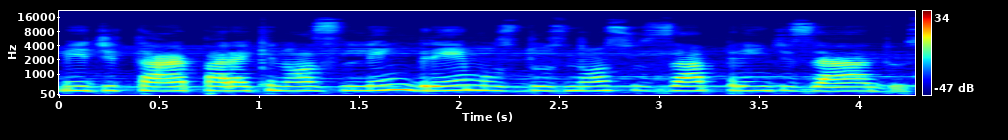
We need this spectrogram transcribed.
meditar para que nós lembremos dos nossos aprendizados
